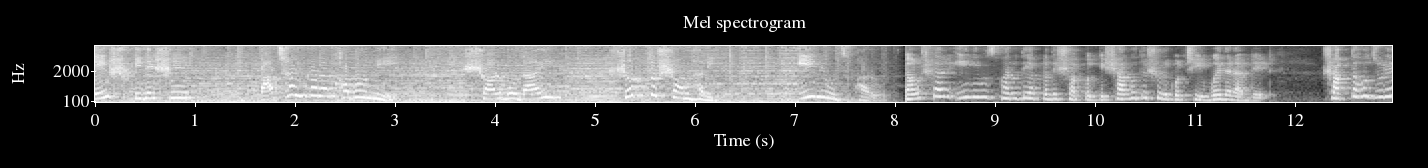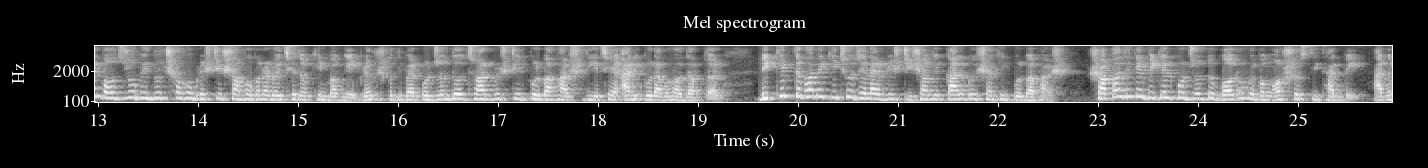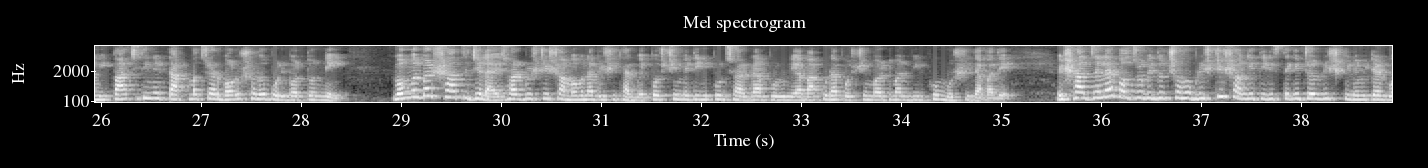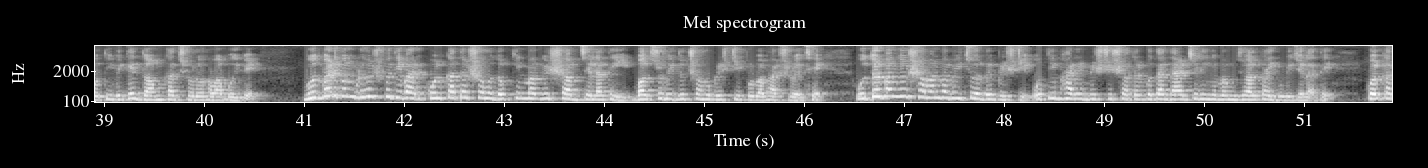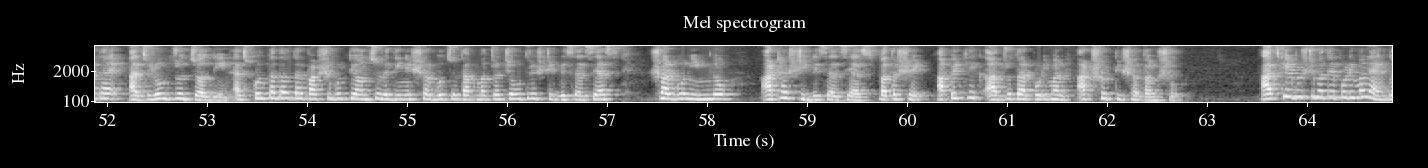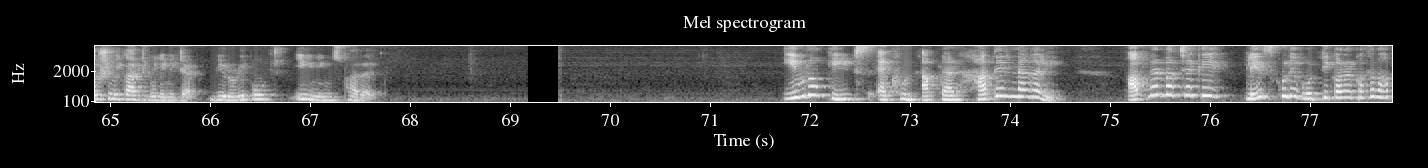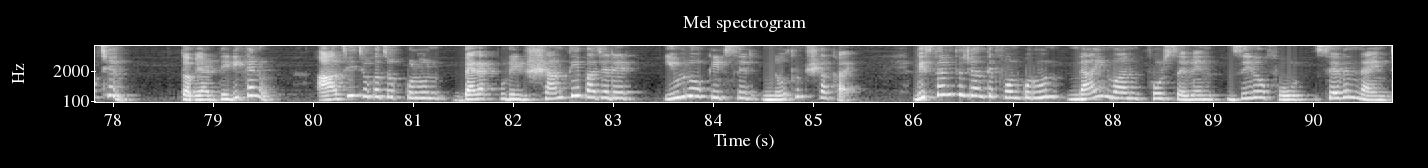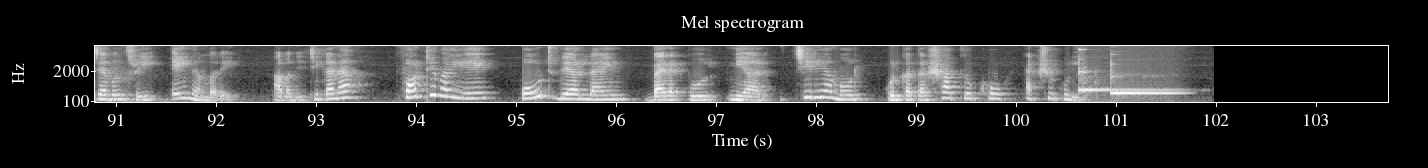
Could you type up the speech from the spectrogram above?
দেশ বিদেশের বাছাই করা খবর নিয়ে সর্বদাই সত্য সন্ধানী এই নিউজ ভারত। নমস্কার ই নিউজ ভারতে আপনাদের সকলকে স্বাগত, শুরু করছি ওয়েদার আপডেট সপ্তাহ জুড়ে বজ্র, বিদ্যুৎ সহ বৃষ্টির সম্ভাবনা রয়েছে দক্ষিণবঙ্গে। বৃহস্পতিবার পর্যন্ত ঝড় বৃষ্টির পূর্বাভাস দিয়েছে আলিপুর আবহাওয়া দপ্তর। বিক্ষিপ্তভাবে কিছু জেলায় বৃষ্টি, সঙ্গে কালবৈশাখীর পূর্বাভাস। সকাল থেকে বিকেল পর্যন্ত গরম এবং অস্বস্তি থাকবে। আগামী পাঁচ দিনের তাপমাত্রার বড়সড় পরিবর্তন নেই। মঙ্গলবার সাত জেলায় ঝড় বৃষ্টির সম্ভাবনা বেশি থাকবে। পশ্চিম মেদিনীপুর, ঝাড়গ্রাম, পুরুলিয়া, বাঁকুড়া, পশ্চিম বর্ধমান, বীরভূম, মুর্শিদাবাদে। এই সাত জেলায় বজ্রবিদ্যুৎ সহ বৃষ্টির সঙ্গে তিরিশ থেকে চল্লিশ কিলোমিটার গতিবেগে দমকা ঝোড়ো হওয়া বইবে। বুধবার এবং বৃহস্পতিবার কলকাতা সহ দক্ষিণবঙ্গের সব জেলাতেই বজ্রবিদ্যুৎ সহ বৃষ্টির পূর্বাভাস রয়েছে। উত্তরবঙ্গের সমানভাবেই চলবে বৃষ্টি। অতি ভারী বৃষ্টির সতর্কতা দার্জিলিং এবং জলপাইগুড়ি জেলাতে। কলকাতায় আজ রৌদ্রোজ্জ্বল দিন। আজ কলকাতা ও তার পার্শ্ববর্তী অঞ্চলে দিনের সর্বোচ্চ তাপমাত্রা চৌত্রিশ ডিগ্রি সেলসিয়াস। সর্বনিম্ন আঠাশ ডিগ্রি সেলসিয়াস। বাতাসে আপেক্ষিক আর্দ্রতার পরিমাণ আটষট্টি শতাংশ। আজকের বৃষ্টিপাতের পরিমাণ এক দশমিক আট millimetre. Bureau report, E news Bharat. Euro kids এখন আপনার হাতের নাগালে। আপনার বাচ্চাকে প্লে স্কুলে ভর্তি করার কথা ভাবছেন? তবে আর দেরি কেন? আজই যোগাযোগ করুন ব্যারাকপুরের শান্তি বাজারের ইউরো কিডসের নতুন শাখায়। বিস্তারিত জানতে ফোন করুন nine one four seven zero four seven nine double three এই নম্বরে। আমাদের ঠিকানা forty by A Port Blair line Barrackpore near Chiria More Kolkata সাত লক্ষ একশো কুড়ি।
